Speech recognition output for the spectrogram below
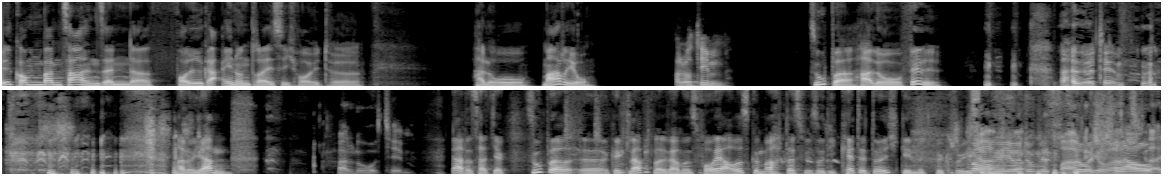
Willkommen beim Zahlensender, Folge 31 heute. Hallo Mario. Hallo Tim. Super, hallo Phil. hallo Tim. hallo Jan. Hallo Tim. Ja, das hat ja super äh, geklappt, weil wir haben uns vorher ausgemacht, dass wir so die Kette durchgehen mit Begrüßung. Mario, du bist Mario so schlau.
